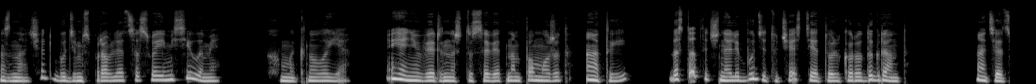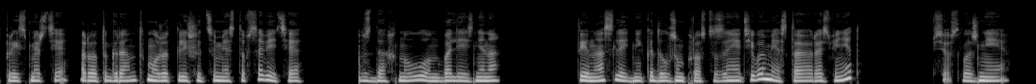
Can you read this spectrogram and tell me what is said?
«Значит, будем справляться своими силами», — хмыкнула я. Я не уверена, что совет нам поможет. А ты? Достаточно ли будет участия только рода Грант? Отец при смерти. Род Грант может лишиться места в совете. Вздохнул он болезненно. Ты наследник и должен просто занять его место, разве нет? Все сложнее.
